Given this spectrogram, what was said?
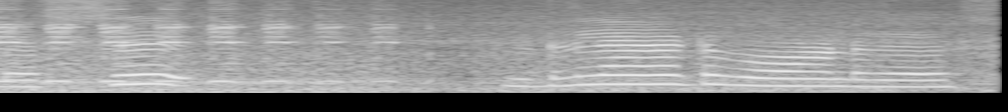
ബസ് കിടലായിട്ട് പോകണുണ്ട് കേസ്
